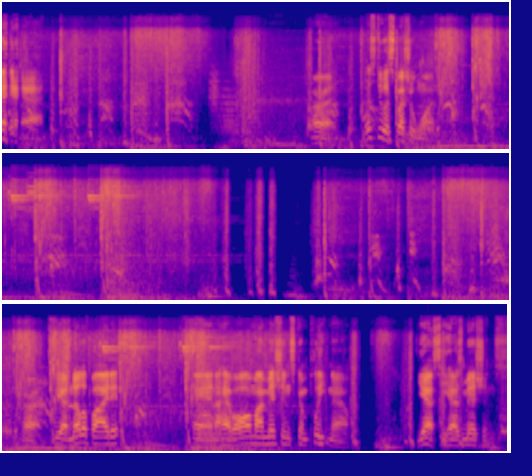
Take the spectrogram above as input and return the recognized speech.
All right, let's do a special one. All right, see, I nullified it, and I have all my missions complete now. Yes, he has missions.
